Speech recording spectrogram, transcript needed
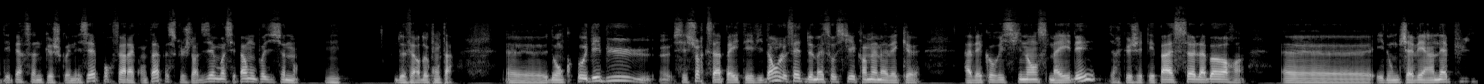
des personnes que je connaissais pour faire la compta parce que je leur disais moi c'est pas mon positionnement. Mmh. de faire de compta. donc au début, c'est sûr que ça n'a pas été évident. Le fait de m'associer quand même avec avec Oris Finance m'a aidé, c'est-à-dire que j'étais pas seul à bord et donc j'avais un appui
